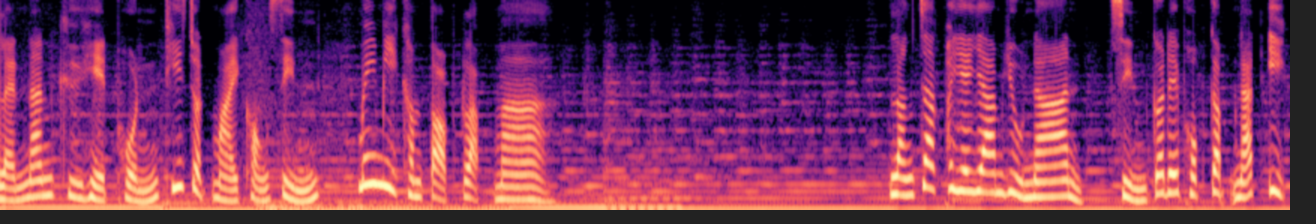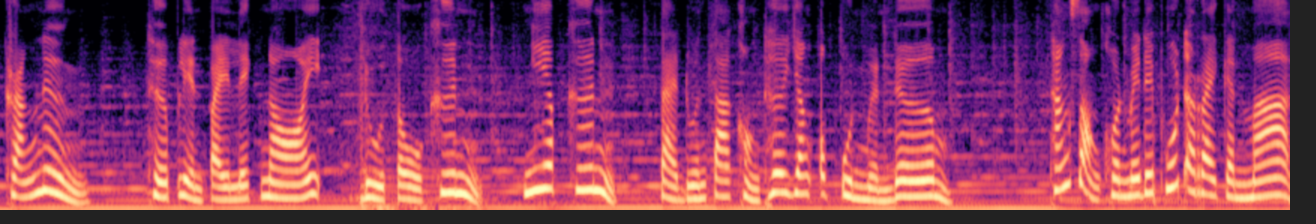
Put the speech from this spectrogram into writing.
และนั่นคือเหตุผลที่จดหมายของศิลไม่มีคำตอบกลับมา หลังจากพยายามอยู่นานศิลก็ได้พบกับนัดอีกครั้งหนึ่ง เธอเปลี่ยนไปเล็กน้อย ดูโตขึ้น เงียบขึ้น แต่ดวงตาของเธอยังอบอุ่นเหมือนเดิม ทั้งสองคนไม่ได้พูดอะไรกันมาก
